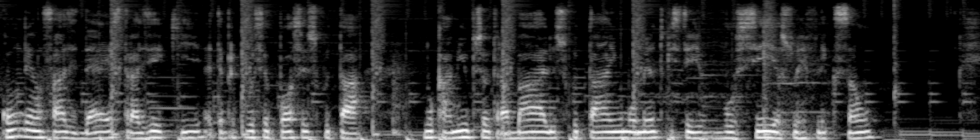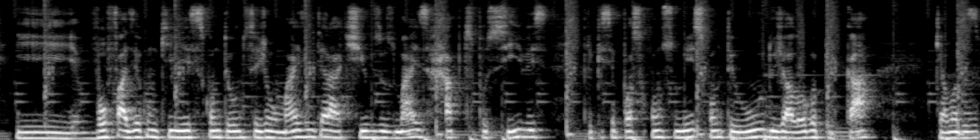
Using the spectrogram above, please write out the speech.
condensar as ideias, trazer aqui, até para que você possa escutar no caminho para o seu trabalho, escutar em um momento que esteja você e a sua reflexão. E vou fazer com que esses conteúdos sejam mais interativos os mais rápidos possíveis, para que você possa consumir esse conteúdo e já logo aplicar, que é uma das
